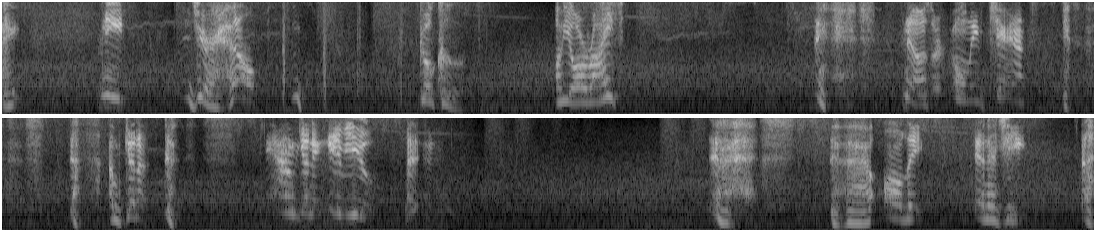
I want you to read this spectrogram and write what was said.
I need your help. Goku, are you alright? Now's our only chance. I'm gonna... I'm gonna give you... all the energy I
